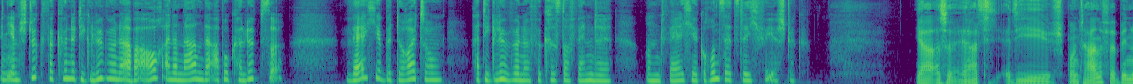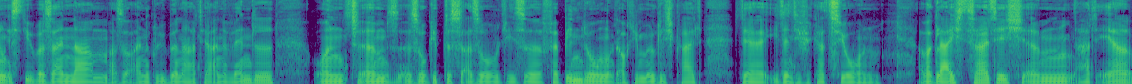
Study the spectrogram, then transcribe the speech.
In ihrem Stück verkündet die Glühbirne aber auch eine nahende Apokalypse. Welche Bedeutung hat die Glühbirne für Christoph Wendel und welche grundsätzlich für ihr Stück? Ja, also er hat die spontane Verbindung ist die über seinen Namen. Also eine Glühbirne hat ja eine Wendel und ähm, so gibt es also diese Verbindung und auch die Möglichkeit der Identifikation. Aber gleichzeitig ähm, hat er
